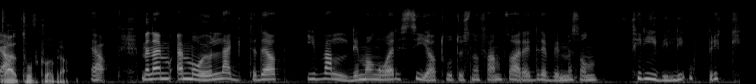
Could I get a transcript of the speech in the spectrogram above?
Ja. er to for to er bra. Ja. Men jeg, jeg må jo legge til det at i veldig mange år, siden 2005, så har jeg drevet med sånn frivillig opprykk.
